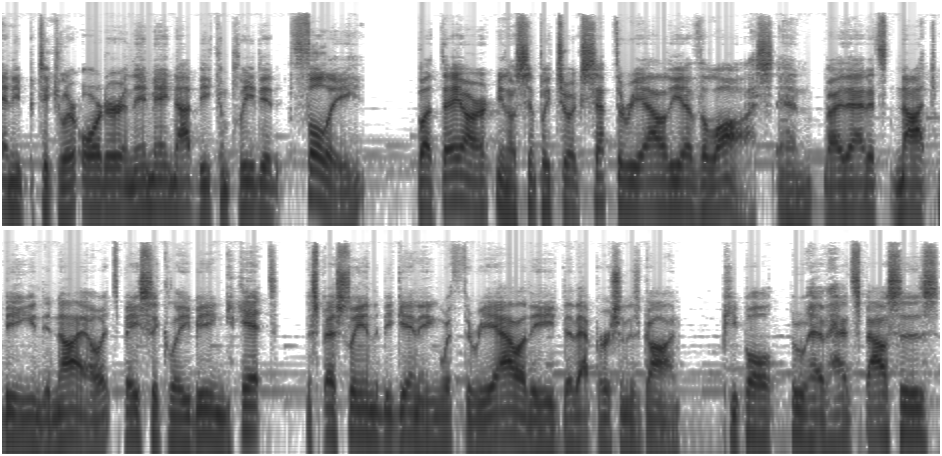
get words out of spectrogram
any particular order, and they may not be completed fully, but they are, you know, simply to accept the reality of the loss. And by that, it's not being in denial, it's basically being hit, especially in the beginning, with the reality that that person is gone. People who have had spouses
